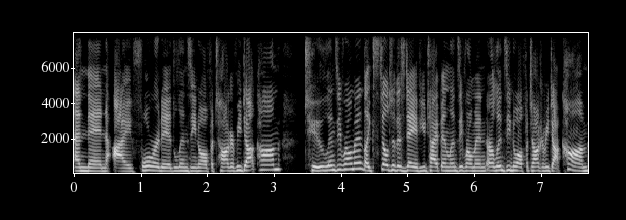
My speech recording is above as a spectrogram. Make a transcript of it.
and then I forwarded lindseynoelphotography.com to Lindsey Roman. Like still to this day, if you type in Lindsey Roman or lindseynoelphotography.com,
